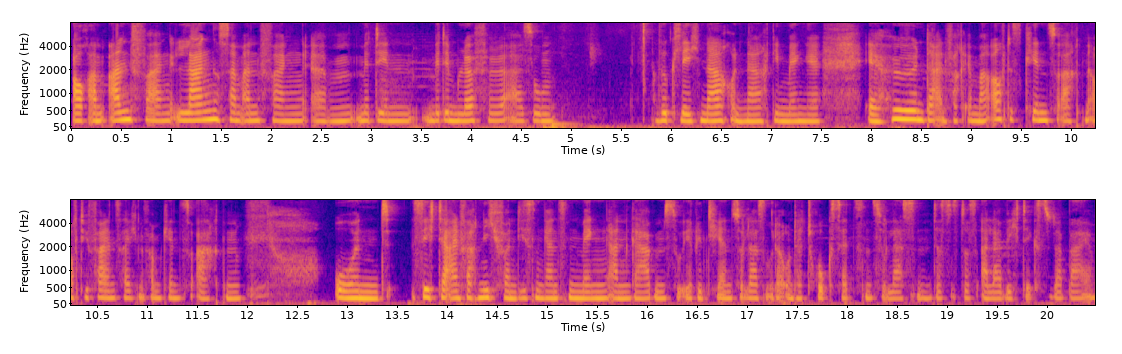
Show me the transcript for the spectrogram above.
auch am Anfang, langsam anfangen ähm, mit, den, mit dem Löffel, also wirklich nach und nach die Menge erhöhen, da einfach immer auf das Kind zu achten, auf die Feinzeichen vom Kind zu achten und sich da einfach nicht von diesen ganzen Mengenangaben so irritieren zu lassen oder unter Druck setzen zu lassen. Das ist das Allerwichtigste dabei.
